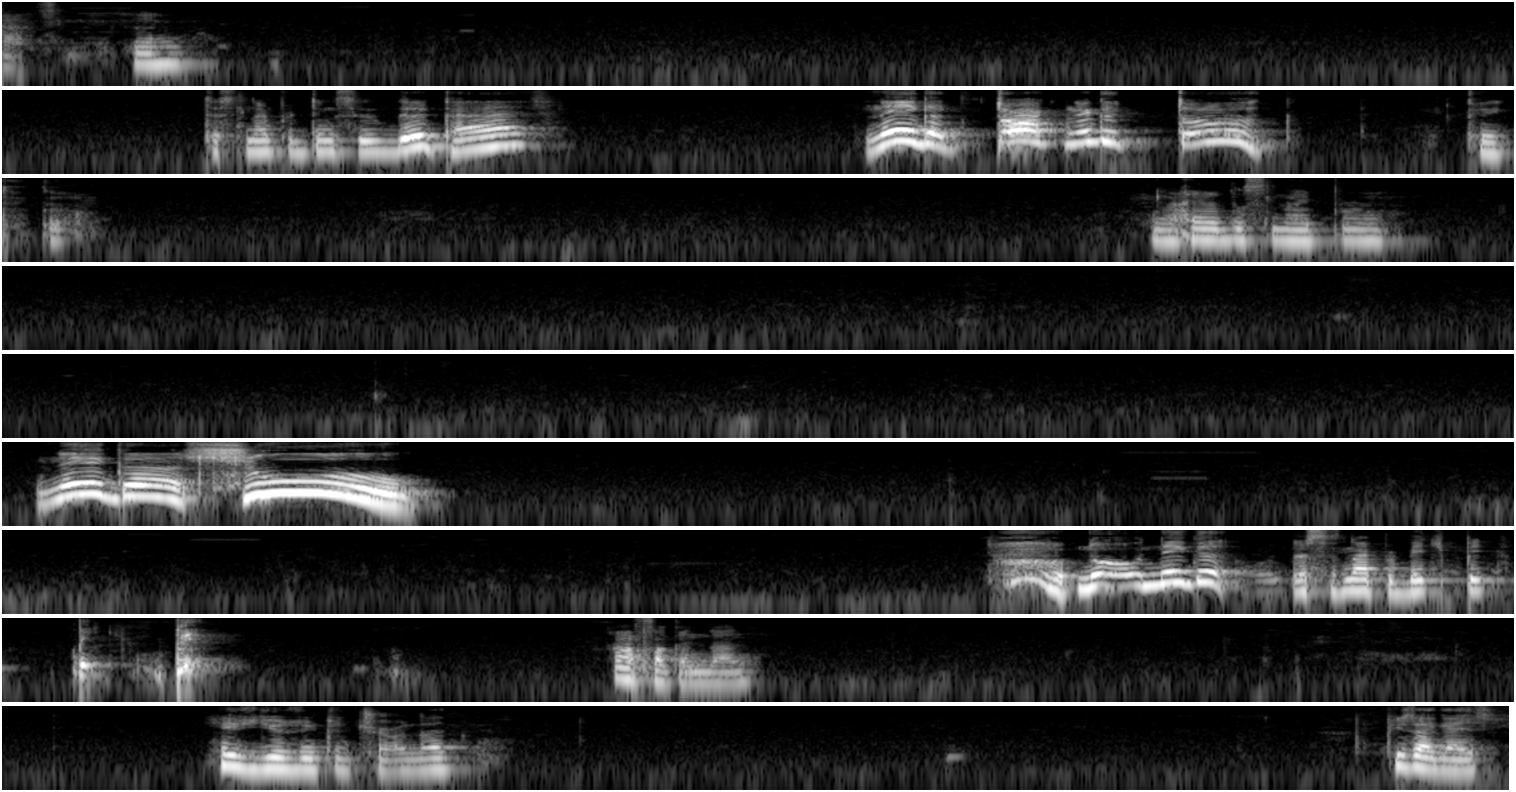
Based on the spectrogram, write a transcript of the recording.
Ass. The sniper thinks he's good, guys. Nigga, talk, nigga, talk. Okay, go, go. I hear the sniper. Nigga, shoot! no, nigga. There's a sniper, bitch, bitch, bitch, bitch. I'm fucking done. He's using control. That. Peace out, guys.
